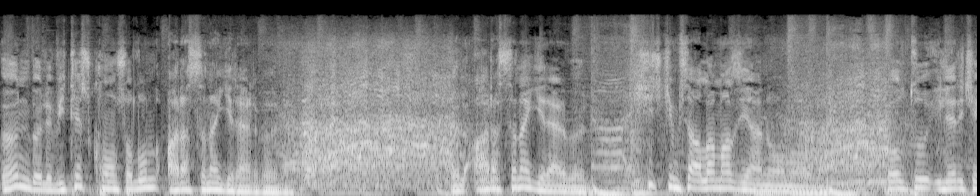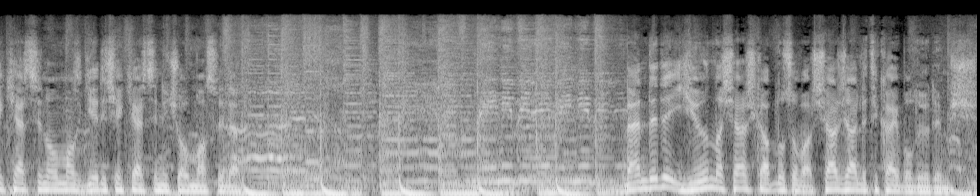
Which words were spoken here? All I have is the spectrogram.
ön böyle vites konsolunun arasına girer böyle. Böyle arasına girer böyle. Hiç kimse alamaz yani onu orada. Koltuğu ileri çekersin olmaz geri çekersin hiç olmaz filan. Bende de yığınla şarj kablosu var. Şarj aleti kayboluyor demiş.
